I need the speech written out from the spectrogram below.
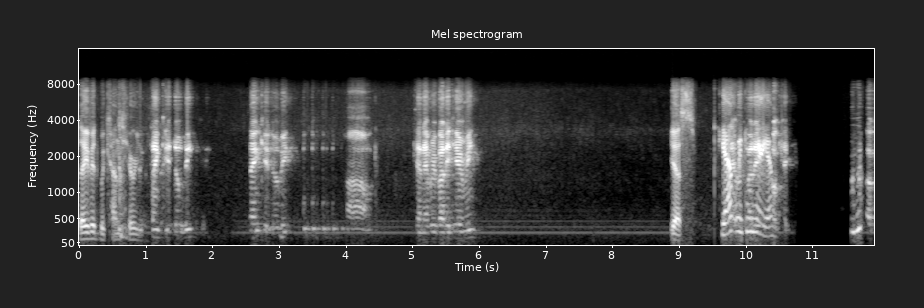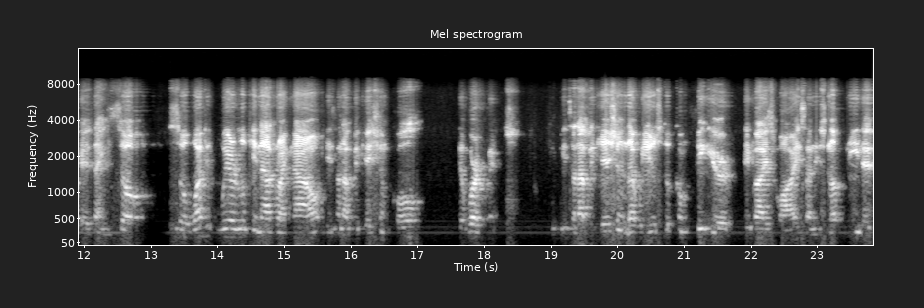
David, we can't hear you. Thank you, Doobie. Thank you, Doobie. Um, can everybody hear me? Yes. Yeah, we can hear you. Okay. Mm -hmm. Okay, thanks. So, so what we're looking at right now is an application called the Workbench. It's an application that we use to configure DeviceWise, and it's not needed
